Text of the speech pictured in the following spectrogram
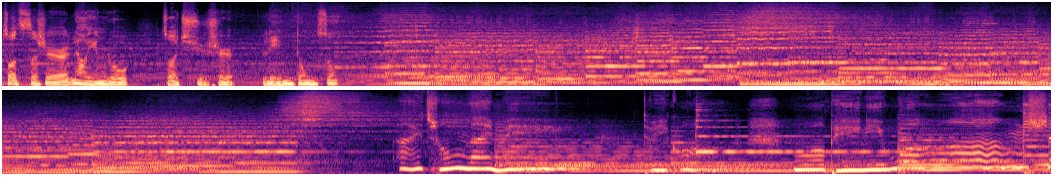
作词是廖莹如，作曲是。林东松，爱从来没对过，我陪你往下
